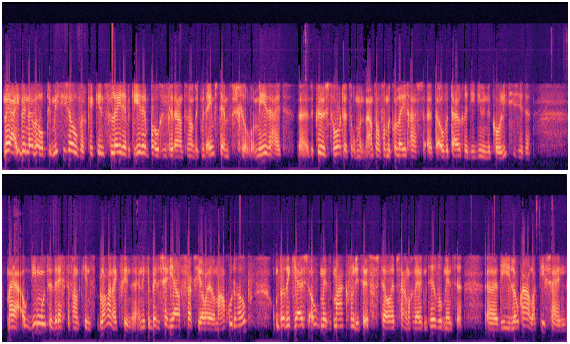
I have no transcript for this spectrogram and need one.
Nou ja, ik ben daar wel optimistisch over. Kijk, in het verleden heb ik eerder een poging gedaan... toen had ik met één stem verschil, een meerderheid. Uh, de kunst wordt het om een aantal van de collega's uh, te overtuigen... die nu in de coalitie zitten. Maar ja, ook die moeten de rechten van het kind belangrijk vinden. En ik heb bij de CDA-fractie al helemaal goede hoop. Omdat ik juist ook met het maken van dit wetsvoorstel heb samengewerkt met heel veel mensen... Uh, die lokaal actief zijn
